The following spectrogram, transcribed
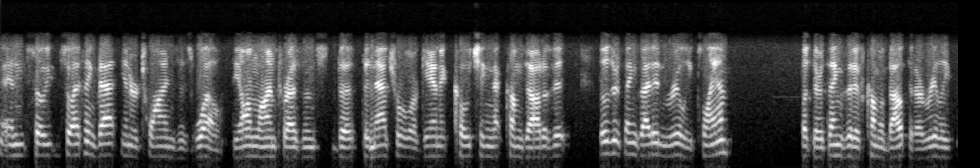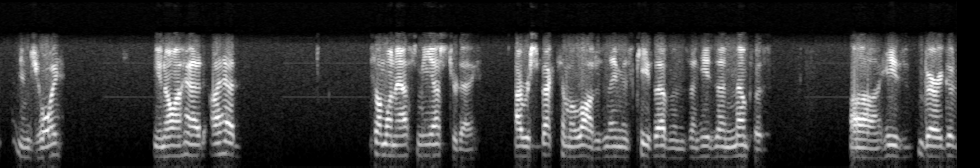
and so so I think that intertwines as well. The online presence, the the natural organic coaching that comes out of it. Those are things I didn't really plan, but they're things that have come about that I really enjoy. You know, I had I had someone ask me yesterday. I respect him a lot. His name is Keith Evans, and he's in Memphis. Uh, he's very good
